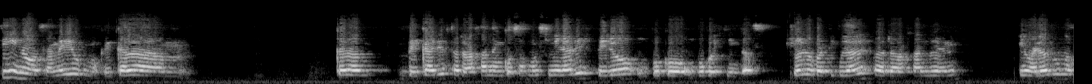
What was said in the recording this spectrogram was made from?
sí, no, o sea, medio como que cada, cada becario está trabajando en cosas muy similares, pero un poco, un poco distintas. Yo en lo particular estaba trabajando en evaluar unos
